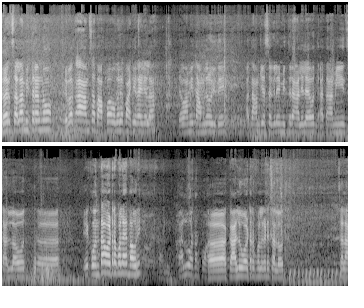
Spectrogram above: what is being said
तर चला मित्रांनो हे बघा आमचा बाप्पा वगैरे पाठी राहिलेला. तेव्हा आम्ही थांबलेलो इथे. आता आमचे सगळे मित्र आलेले आहोत. आता आम्ही चाललो आहोत हे कोणता वॉटरफॉल आहे बावरी? कालू वॉटरफॉल अं, कालू वॉटरफॉलकडे चाललो आहोत. चला.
